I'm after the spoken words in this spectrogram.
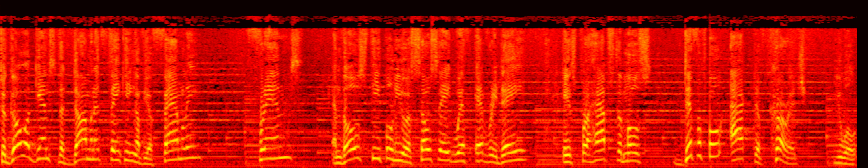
To go against the dominant thinking of your family, friends, and those people you associate with every day is perhaps the most difficult act of courage you will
